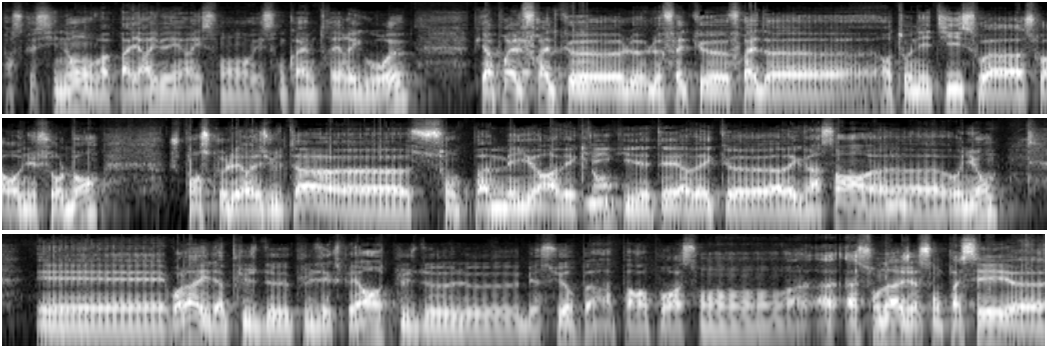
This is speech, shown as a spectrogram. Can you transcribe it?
parce que sinon on va pas y arriver hein. ils sont ils sont quand même très rigoureux puis après le Fred que le, le fait que Fred euh, Antonetti soit soit revenu sur le banc je pense que les résultats euh, sont pas meilleurs avec lui qu'ils étaient avec euh, avec Vincent euh, Oignon et voilà, il a plus de plus d'expérience, plus de, de- bien sûr par, par rapport à son à, à son âge, à son passé euh,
